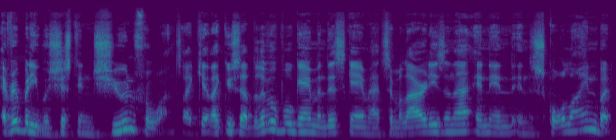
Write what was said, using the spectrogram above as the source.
everybody was just in tune for once. Like like you said, the Liverpool game and this game had similarities in that in in, in the scoreline, but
